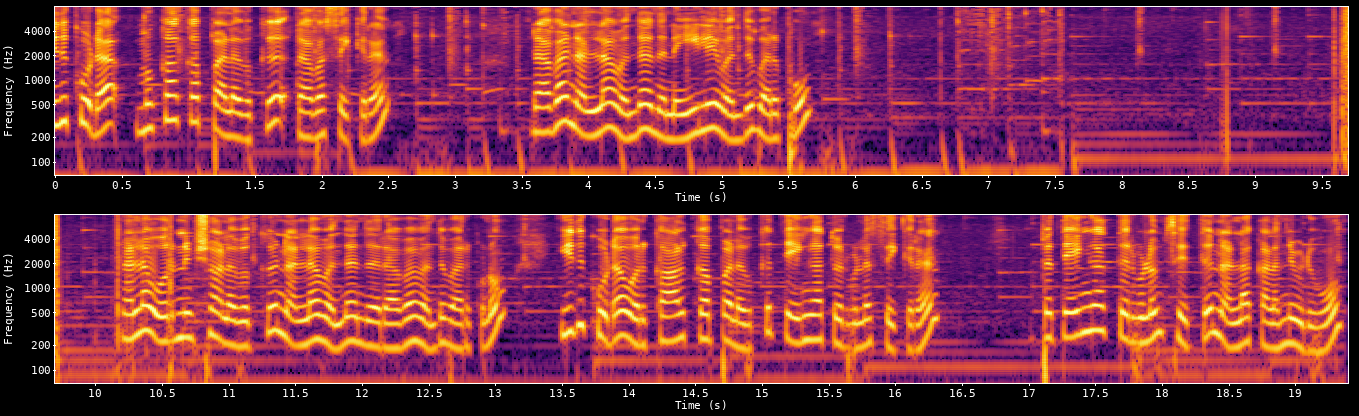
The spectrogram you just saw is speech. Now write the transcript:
இது கூட முக்கால் கப் அளவுக்கு ரவை சேர்க்குறேன். ரவை நல்லா வந்து அந்த நெய்யிலே வந்து வறுப்போம். நல்லா ஒரு நிமிஷம் அளவுக்கு நல்லா வந்து அந்த ரவை வந்து வறுக்கணும். இது கூட ஒரு கால் கப் அளவுக்கு தேங்காய் துருவலை சேர்க்குறேன். இப்போ தேங்காய் துருவலும் சேர்த்து நல்லா கலந்து விடுவோம்.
